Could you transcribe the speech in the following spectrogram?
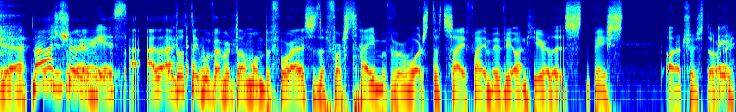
Yeah, no, that's true. hilarious. I, I don't think we've ever done one before. This is the first time I've ever watched a sci-fi movie on here that's based on a true story.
